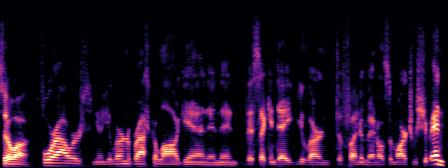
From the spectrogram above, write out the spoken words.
so uh, four hours, you know, you learn Nebraska law again, and then the second day you learn the fundamentals of marksmanship. And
